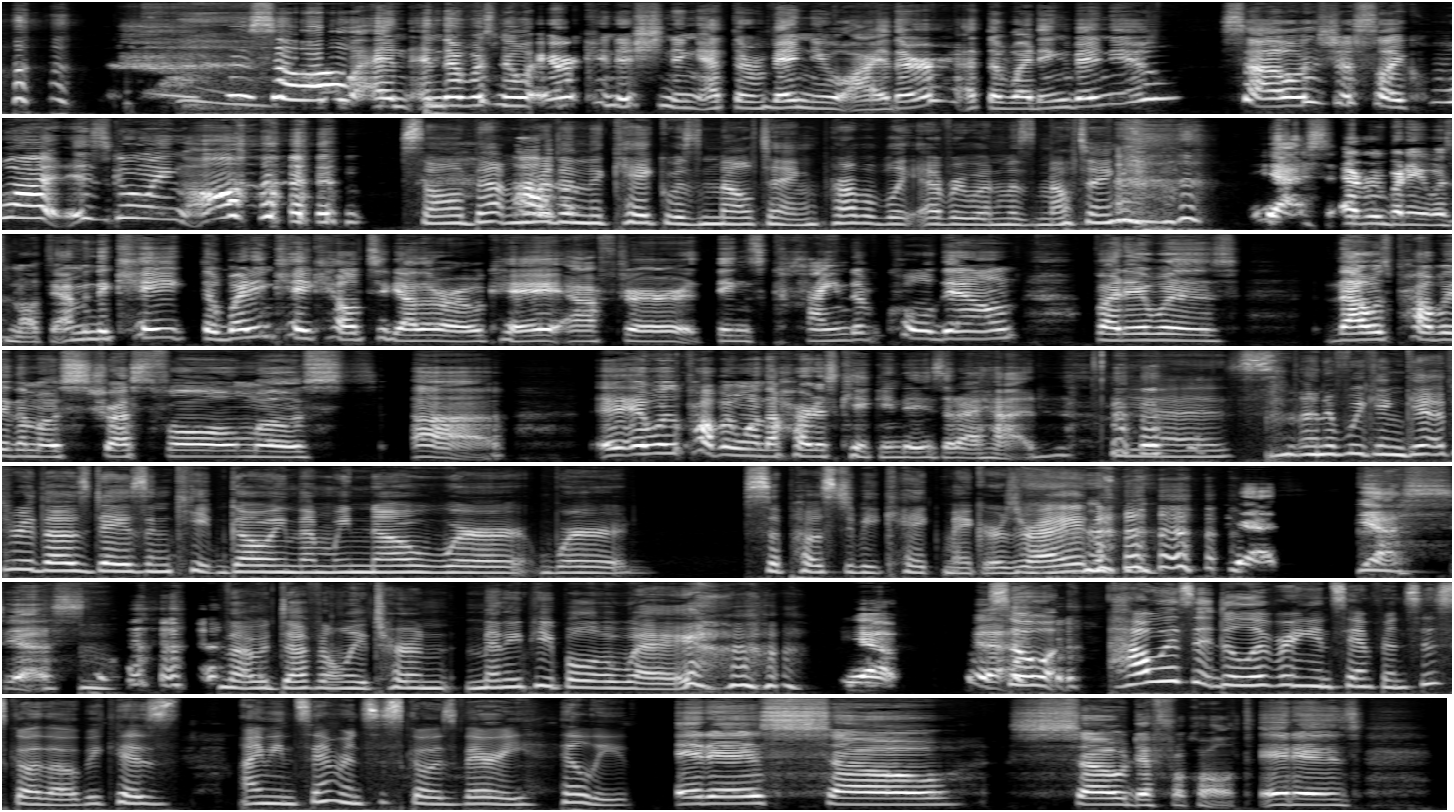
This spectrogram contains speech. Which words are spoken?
So and and there was no air conditioning at their venue either, at the wedding venue. So I was just like, what is going on? so I'll bet more Uh, than the cake was melting. Probably everyone was melting. Yes, everybody was melting. I mean, the cake, the wedding cake held together okay after things kind of cooled down, but it was that was probably the most stressful, most uh it, it was probably one of the hardest caking days that I had. Yes. And if we can get through those days and keep going, then we know we're we're supposed to be cake makers, right? yes, yes. Yes. that would definitely turn many people away. Yep. Yeah. So, how is it delivering in San Francisco though? Because I mean, San Francisco is very hilly. it is so so difficult. It is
